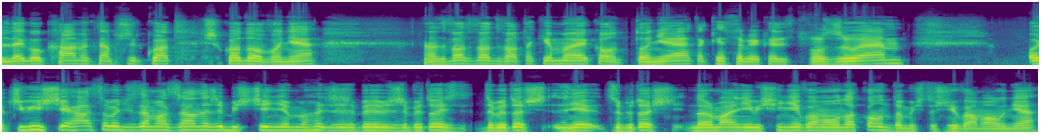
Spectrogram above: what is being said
Lego Kamyk na przykład, przykładowo, nie, na 222, takie moje konto, nie, takie sobie kiedyś stworzyłem. Oczywiście hasło będzie zamazane, żebyście nie, żeby, żeby ktoś, żeby ktoś, nie, żeby ktoś normalnie się nie włamał na konto, mi się ktoś nie włamał, nie?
